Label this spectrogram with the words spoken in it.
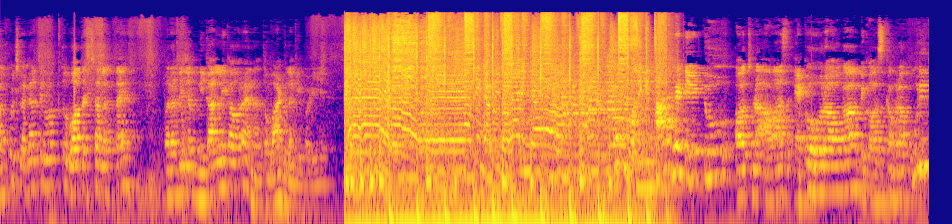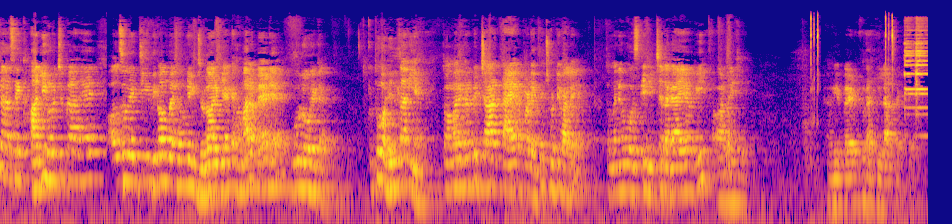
सब कुछ लगाते वक्त तो बहुत अच्छा लगता है, पर अभी जब निकालने का हो रहा है ना तो वाट लगी पड़ी है। टू, और थोड़ा आवाज़ एको हो रहा होगा बिकॉज़ कमरा पूरी तरह से खाली हो चुका है। ऑल्सो एक चीज़ दिखाऊँ मैंने हमने एक जुगाड़ किया कि हमारा बेड है, वो लोहे का तो हिलता नहीं है। तो हमारे घर पे चार टायर पड़े थे, छोटे वाले। तो मैंने वो उसके नीचे लगाए अभी, और देखिए, हम ये बेड पूरा हिला सकते हैं।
